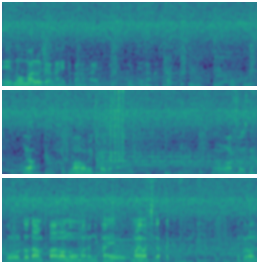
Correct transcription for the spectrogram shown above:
えノーマルじゃないとかなんか言ってなかった？いやノーマルに変えたか。なはそうですね。ゴールドダンパーのノーマルに変え前は違ったけど、でフロン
